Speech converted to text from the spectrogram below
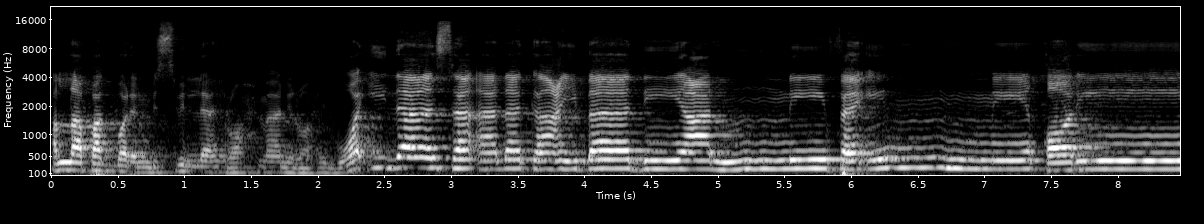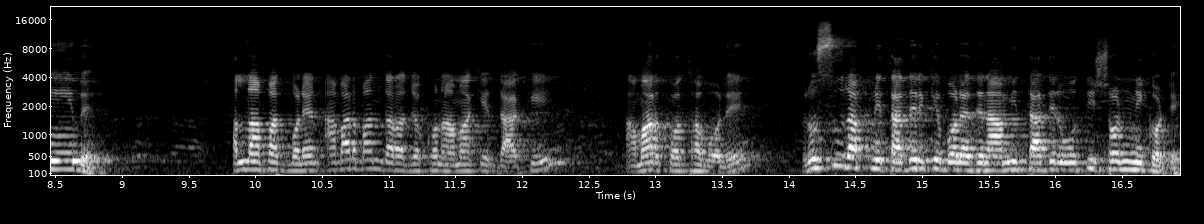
আল্লাহ পাক বলেন বিসমিল্লাহ রহমান রহিম। ওয়াইদা সাআলাকা ইবাদি আন্নি ফাইন্নি করিব। আল্লাহ পাক বলেন, আমার বান্দারা যখন আমাকে ডাকে, আমার কথা বলে, রসুল আপনি তাদেরকে বলে দেন, আমি তাদের অতি সন্নিকটে।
